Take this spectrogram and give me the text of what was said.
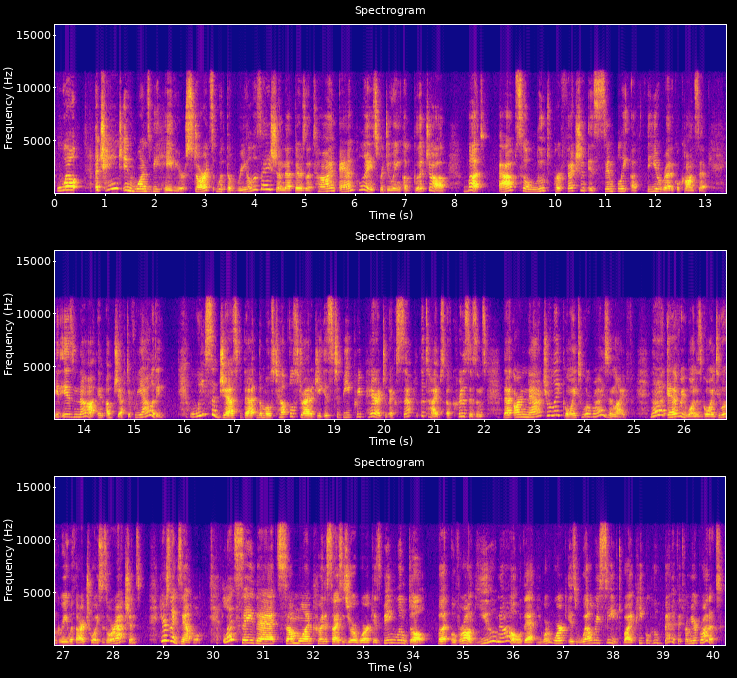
Well, a change in one's behavior starts with the realization that there's a time and place for doing a good job, but absolute perfection is simply a theoretical concept. It is not an objective reality. We suggest that the most helpful strategy is to be prepared to accept the types of criticisms that are naturally going to arise in life. Not everyone is going to agree with our choices or actions. Here's an example. Let's say that someone criticizes your work as being a little dull, but overall you know that your work is well received by people who benefit from your products.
